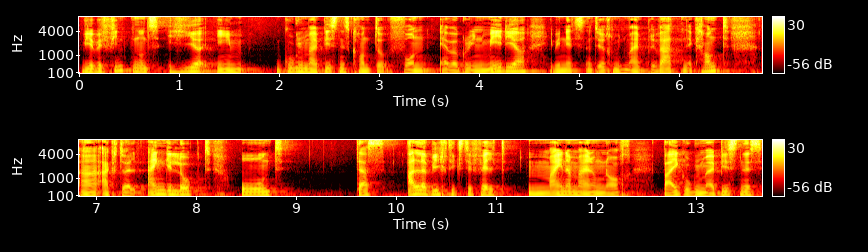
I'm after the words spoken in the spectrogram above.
Wir befinden uns hier im Google My Business Konto von Evergreen Media. Ich bin jetzt natürlich mit meinem privaten Account äh, aktuell eingeloggt und das allerwichtigste Feld meiner Meinung nach bei Google My Business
